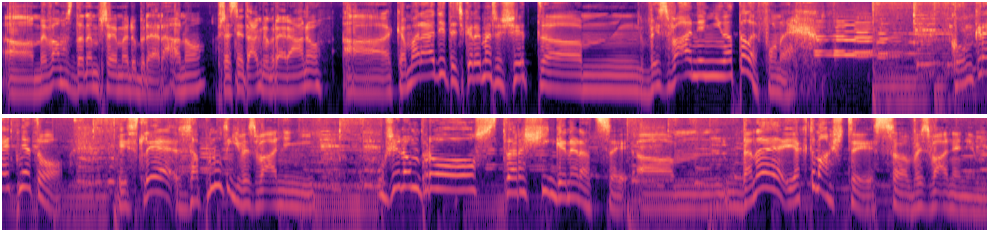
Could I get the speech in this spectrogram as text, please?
A my vám s Danem přejeme dobré ráno. Přesně tak, dobré ráno. A kamarádi, teďka jdeme řešit um, vyzvánění na telefonech. Konkrétně to, jestli je zapnutý vyzvánění už jenom pro starší generaci. Um, Dané, jak to máš ty s vyzváněním?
